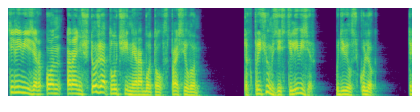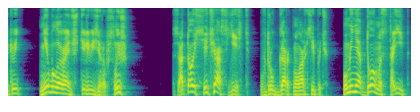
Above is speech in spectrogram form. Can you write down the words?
телевизор, он раньше тоже от лучины работал?» — спросил он. «Так при чем здесь телевизор?» — удивился Кулек. «Так ведь не было раньше телевизоров, слышь?» «Зато сейчас есть!» вдруг гаркнул Архипыч. «У меня дома стоит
